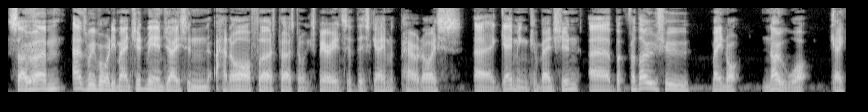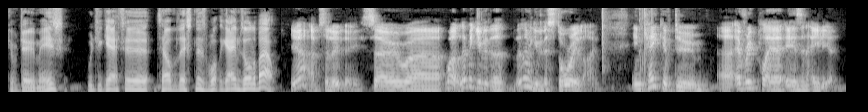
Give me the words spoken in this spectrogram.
So, um, as we've already mentioned, me and Jason had our first personal experience of this game at Paradice uh, Gaming Convention. Uh, but for those who may not know what Cake of Doom is, would you care to tell the listeners what the game's all about? Yeah, absolutely. So, uh, well, let me give you the let me give you the storyline. In Cake of Doom, uh, every player is an alien,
